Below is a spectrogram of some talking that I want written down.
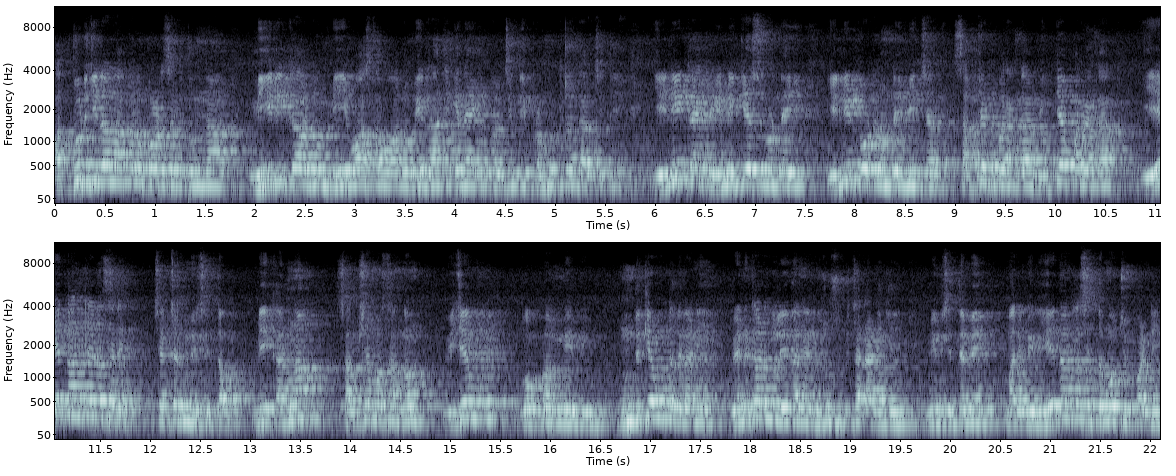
పద్దూరు జిల్లాలో అక్కడ పోరాట సమితి ఉన్న మీ రికార్డు మీ వాస్తవాలు మీ రాజకీయ నాయకులు వచ్చింది ప్రభుత్వం వచ్చింది ఎన్ని టైం ఎన్ని కేసులు ఉండేవి ఎన్ని టోటల్ ఉండేవి మీ చ- సబ్జెక్ట్ పరంగా విద్యాపరంగా ఏ దాంట్లో అయినా సరే చర్చకు మీరు సిద్ధం. మీకన్నా సంక్షేమ సంఘం విజయం గొప్ప మీ ముందుకే ఉంటుంది కానీ వెనుకడుగు లేదని రుజువు చూపించడానికి మేము సిద్ధమే. మరి మీరు ఏ దాంట్లో సిద్ధమో చెప్పండి.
